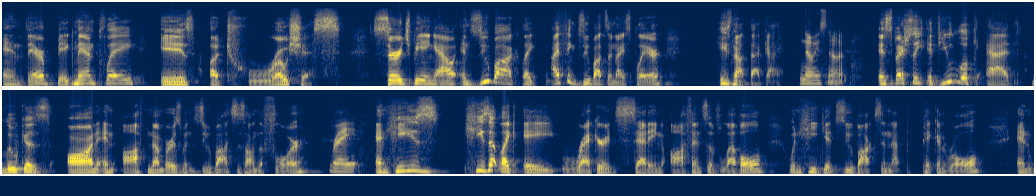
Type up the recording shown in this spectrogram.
and their big man play is atrocious. Serge being out and Zubac, like I think Zubac's a nice player. He's not that guy. no, he's not. Especially if you look at Luka's on and off numbers when Zubac is on the floor, Right. and he's he's at like a record setting offensive level when he gets Zubac in that pick and roll. And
